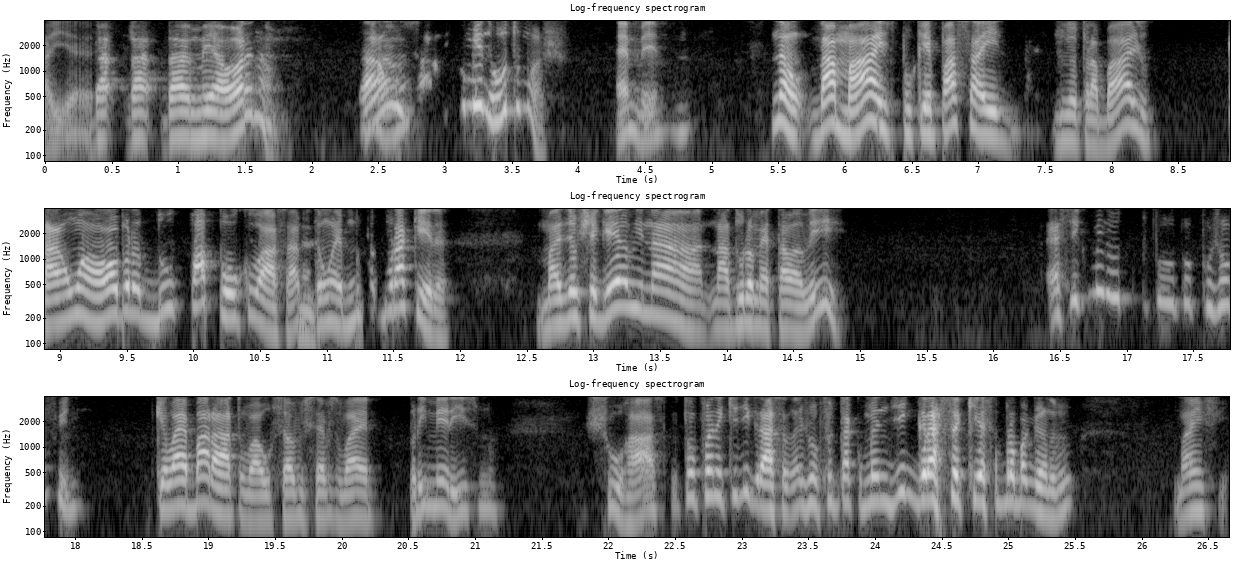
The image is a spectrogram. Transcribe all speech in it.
Aí é. Dá, dá, dá meia hora, não? Dá não. uns cinco minutos, macho. É mesmo. Não, dá mais, porque para sair do meu trabalho, tá uma obra do papoco lá, sabe? É. Então é muita buraqueira. Mas eu cheguei ali na, na Dura Metal ali, é cinco minutos pro, pro, pro João Filho. Porque lá é barato, lá, o self-service lá é primeiríssimo. Churrasco. Eu tô falando aqui de graça, né? O João Filho tá comendo de graça aqui essa propaganda, viu? Mas enfim.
